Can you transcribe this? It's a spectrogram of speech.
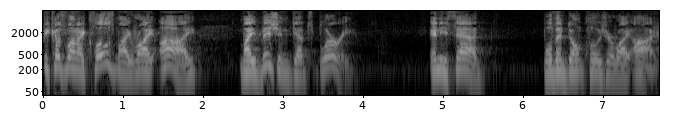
Because when I close my right eye, my vision gets blurry. And he said, Well, then don't close your right eye.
